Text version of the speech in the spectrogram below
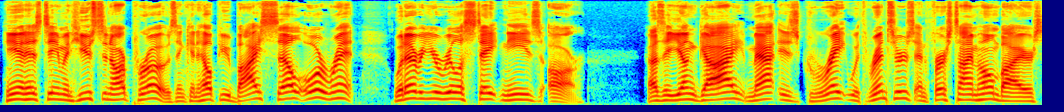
He and his team in Houston are pros and can help you buy, sell, or rent whatever your real estate needs are. As a young guy, Matt is great with renters and first time home buyers,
